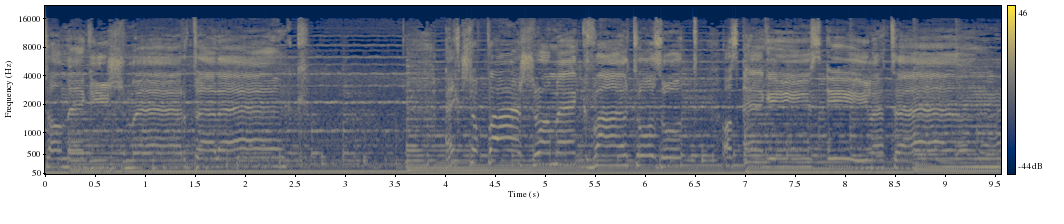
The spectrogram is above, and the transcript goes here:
mióta megismertelek. Egy csapásra megváltozott az egész életem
